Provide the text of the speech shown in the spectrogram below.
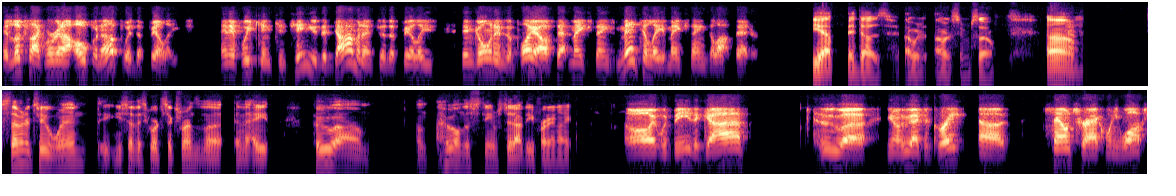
it looks like we're going to open up with the Phillies. And if we can continue the dominance of the Phillies, then going into the playoffs, that makes things mentally, it makes things a lot better. Yep, it does. I would I would assume so. Um, seven to two win. You said they scored six runs in the in the eighth. Who um who on this team stood out to you Friday night? Oh, it would be the guy who uh you know who has a great uh soundtrack when he walks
